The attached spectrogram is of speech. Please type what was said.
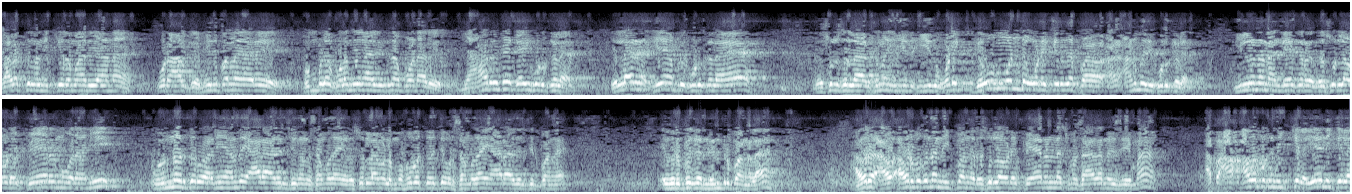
களத்துல நிக்கிற மாதிரியான ஒரு ஆட்கள் மீது பண்ண யாரு? பொம்பளை குழந்தைலாம் ஆகிட்டு தான் போனாரு. யாருமே கை கொடுக்கல. எல்லாரும் ஏன் அப்படி கொடுக்கல? ரசூல் சல்லா இது இது உடை கவர்மெண்ட் உடைக்கிறத ப- அனுமதி கொடுக்கல. இல்லைன்னா நான் கேட்கிறேன் ரசுல்லாவுடைய பேரன் ஒரு அணி இன்னொருத்தர் ஒரு அணியா இருந்தா யார் ஆதரிச்சிருக்க அந்த சமுதாயம்? ரசூல்லாவில் முகபத்து வச்சு ஒரு சமுதாயம் யார் ஆதரிச்சிருப்பாங்க? இவர் பக்கம் நின்றுப்பாங்களா? அவர் அவர் பக்கம் தான் நிற்பாங்க ரசுல்லாவுடைய பேரன் சும்மா சாதாரண விஷயமா? அப்ப அவர் பக்கம் நிக்கல. ஏன் நிக்கல?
